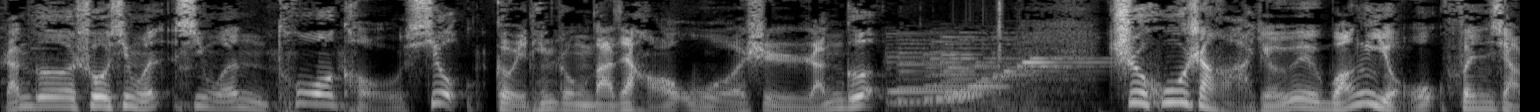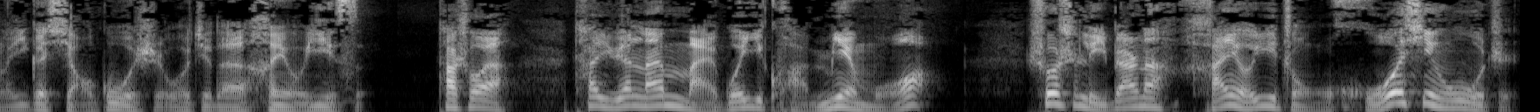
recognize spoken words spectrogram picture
然哥说新闻，新闻脱口秀。各位听众，大家好，我是然哥。知乎上啊，有一位网友分享了一个小故事，我觉得很有意思。他说呀，他原来买过一款面膜，说是里边呢含有一种活性物质，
